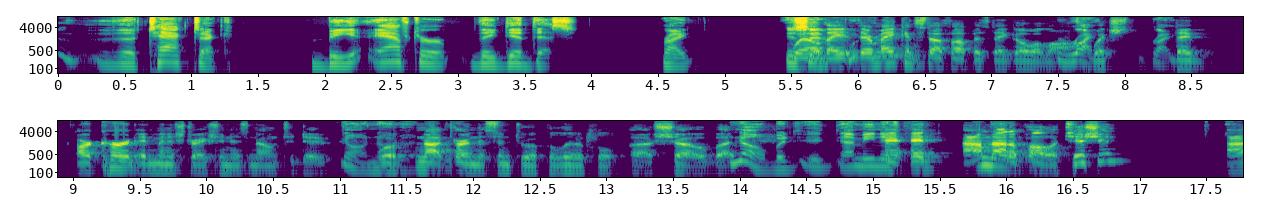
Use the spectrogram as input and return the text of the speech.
the tactic be after they did this. Right. Well they they're making stuff up as they go along Right, which right. they our current administration is known to do no, no, we'll no. not turn this into a political uh, show but No, but I mean, if, and, and i'm not a politician I,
